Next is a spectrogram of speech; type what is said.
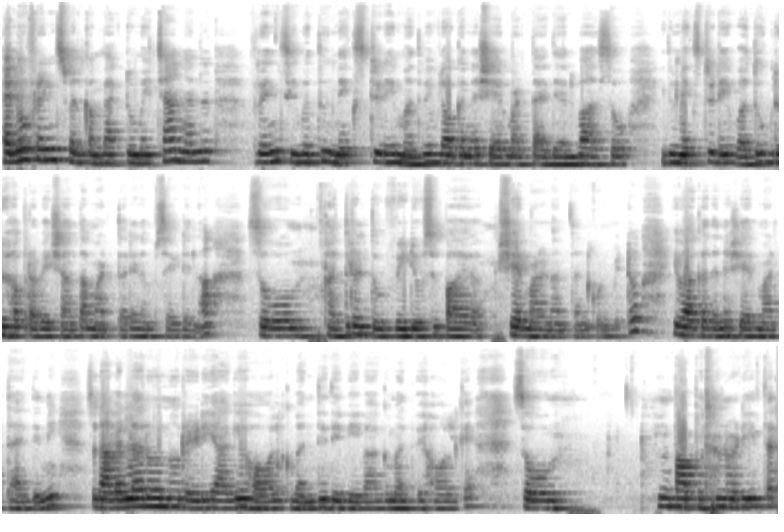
Hello friends welcome back to my channel friends ಇವತ್ತು ನೆಕ್ಸ್ಟ್ ಡೇ ಮದುವೆ ವ್ಲಾಗನ್ನು ಶೇರ್ ಮಾಡ್ತಾ ಇದ್ದೆ ಅಲ್ವಾ? ಸೊ ಇದು ನೆಕ್ಸ್ಟ್ ಡೇ ವಧು ಗೃಹ ಪ್ರವೇಶ ಅಂತ ಮಾಡ್ತಾರೆ ನಮ್ಮ ಸೈಡೆಲ್ಲ ಸೊ ಅದರದ್ದು ವಿಡಿಯೋ ಸ್ವಲ್ಪ ಶೇರ್ ಮಾಡೋಣ ಅಂತ ಅಂದ್ಕೊಂಡ್ಬಿಟ್ಟು ಇವಾಗ ಅದನ್ನು ಶೇರ್ ಮಾಡ್ತಾ ಇದ್ದೀನಿ. ಸೊ ನಾವೆಲ್ಲರೂ ರೆಡಿಯಾಗಿ ಹಾಲ್ಗೆ ಬಂದಿದ್ದೀವಿ ಇವಾಗ ಮದುವೆ ಹಾಲ್ಗೆ ಸೊ ಪಾಪುನ ನೋಡಿ ಈ ಥರ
